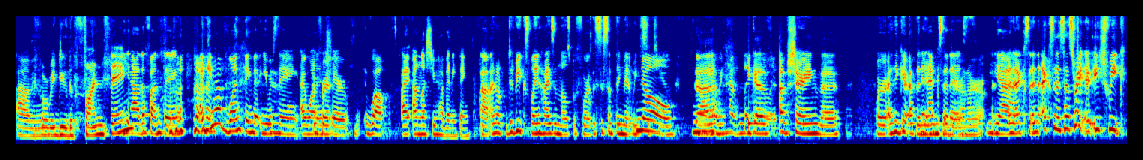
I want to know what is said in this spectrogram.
Um, Before we do the fun thing. yeah, the fun thing. I do have one thing that you were saying I wanted for to it. share. Well, I, unless you have anything. Uh, I don't. Did we explain highs and lows before? This is something that we No. used to do. No, uh, yeah, we have- like of, of sharing the, or I think you're at the Newman Center on our Yeah. an, Ex, in Exodus. That's right. Each week,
